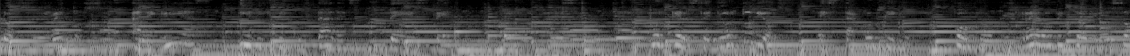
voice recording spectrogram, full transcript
los retos, alegrías y dificultades de este nuevo amanecer. Porque el Señor tu Dios está contigo. Como guerrero victorioso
